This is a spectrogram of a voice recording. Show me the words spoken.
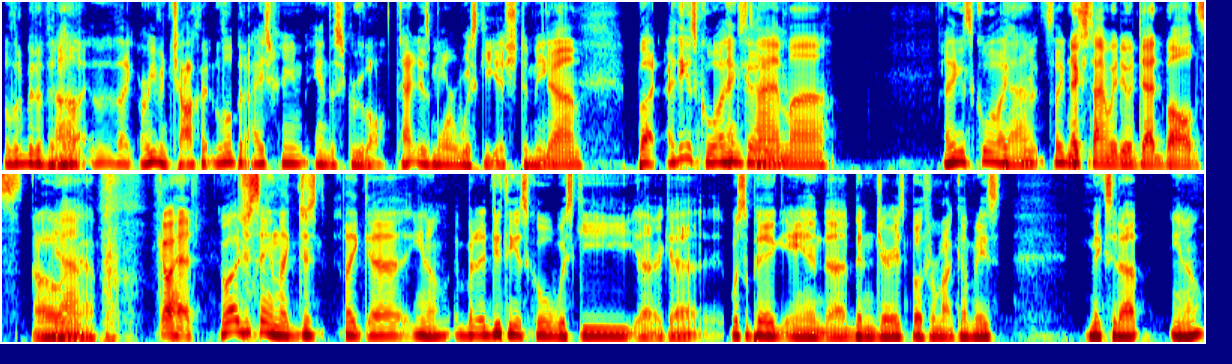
a little bit of vanilla, like or even chocolate, a little bit of ice cream, and the screwball. That is more whiskey ish to me. Yeah. But I think it's cool. I Next think uh, time, uh, I think it's cool. Like yeah. it's like next time we do a dead balds. Oh yeah. Go ahead. Well, I was just saying, like, just like uh, you know, but I do think it's cool. Whiskey, uh, like, uh, Whistle Pig, and uh, Ben and Jerry's, both Vermont companies. Mix it up, you know.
